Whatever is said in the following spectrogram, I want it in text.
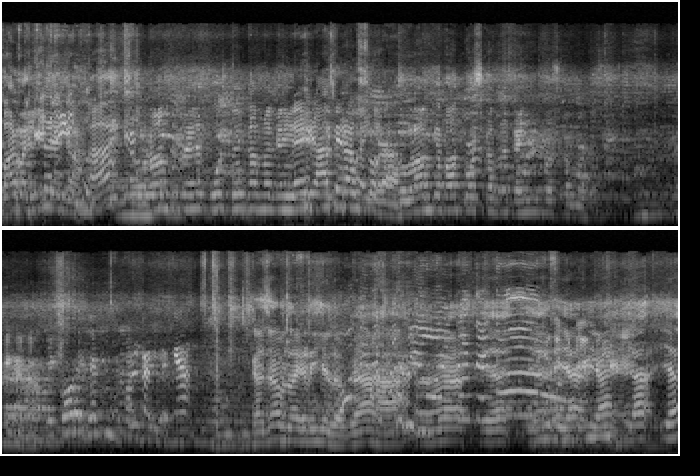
बार बार गिर जाएगा हाँ प्रोग्राम से पहले पोस्ट नहीं करना कहीं नहीं, पोस्ट होगा। प्रोग्राम के बाद पोस्ट करना कहीं भी पोस्ट करना गजब लग रही है लोग हाँ हाँ या या या या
